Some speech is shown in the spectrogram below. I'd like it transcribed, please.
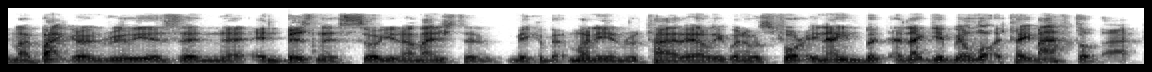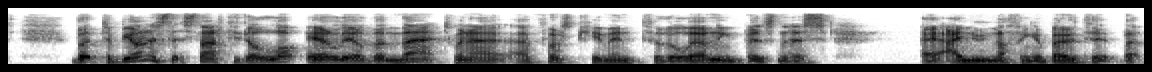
my background really is in uh, in business. So you know, I managed to make a bit of money and retire early when I was 49, but and that gave me a lot of time after that. But to be honest, it started a lot earlier than that. When I, I first came into the learning business, uh, I knew nothing about it, but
